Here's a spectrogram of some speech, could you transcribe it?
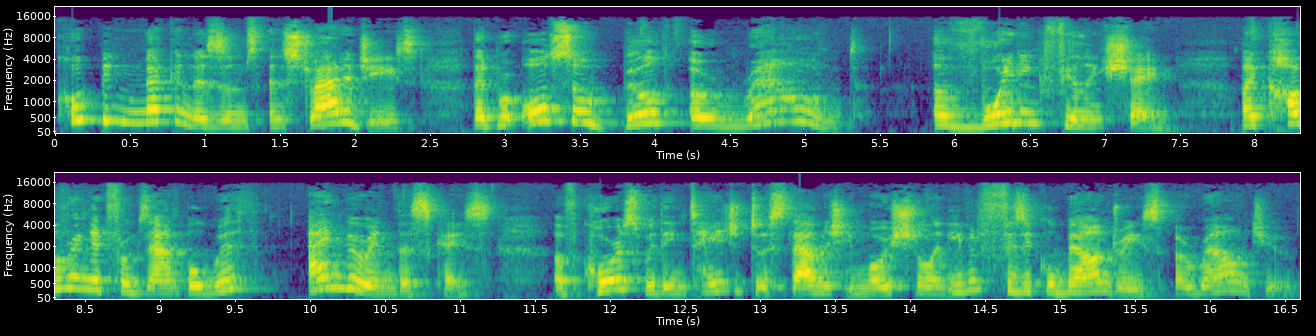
coping mechanisms and strategies that were also built around avoiding feeling shame by covering it, for example, with anger in this case. Of course, with the intention to establish emotional and even physical boundaries around you.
